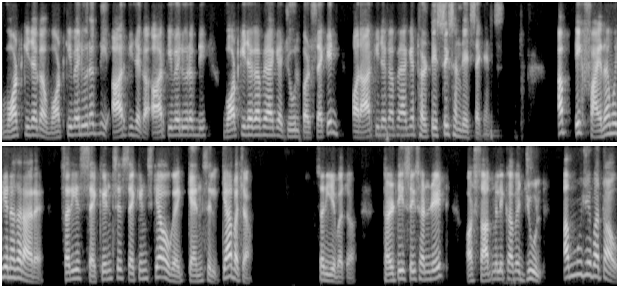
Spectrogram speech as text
वॉट की जगह, वॉट की वैल्यू रख दी, आर की जगह, आर की वैल्यू रख दी। वॉट की जगह पे आ गया जूल पर सेकंड और आर की जगह पे आ गया थर्टी सिक्स हंड्रेड सेकेंड्स अब एक फ़ायदा मुझे नज़र आ रहा है। सर, ये सेकंड से सेकंड्स क्या हो गए? कैंसिल क्या बचा? सर, ये बचा। थर्टी सिक्स हंड्रेड और साथ में लिखा हुआ जूल। अब मुझे बताओ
